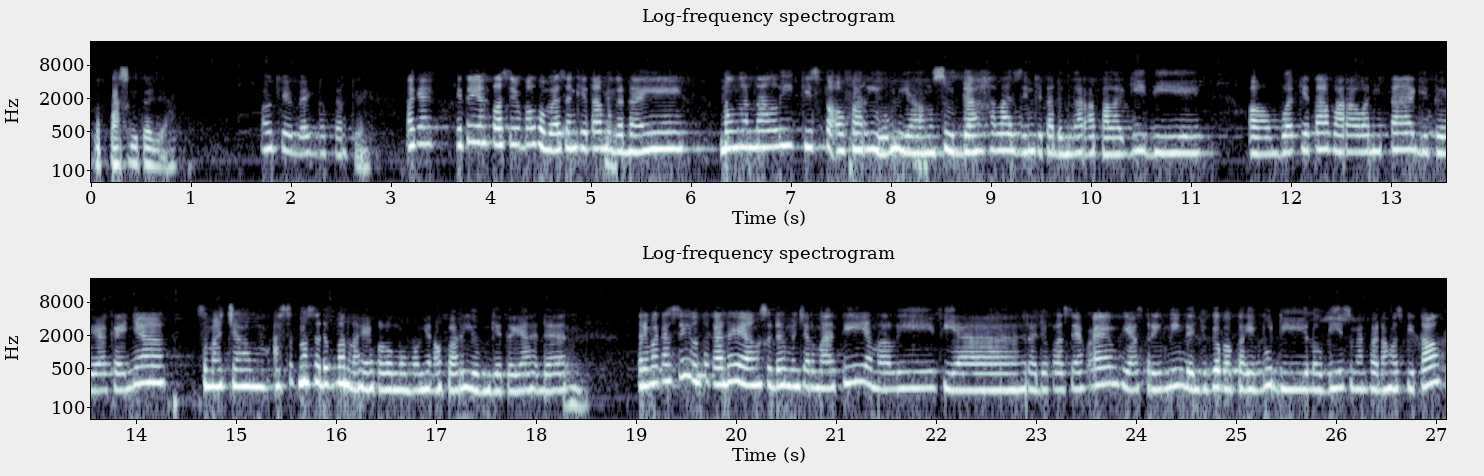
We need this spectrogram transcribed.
lepas gitu aja. Oke, okay, baik dokter. Okay. Oke, okay, itu ya fleksibel pembahasan kita mengenai mengenali kista ovarium yang sudah lazim kita dengar apalagi di um, buat kita para wanita gitu ya. Kayaknya semacam aset masa depan lah ya kalau ngomongin ovarium gitu ya. Dan hmm. terima kasih untuk Anda yang sudah mencermati yang melalui via Radio Kelas FM, via streaming dan juga Bapak Ibu di lobi Semen Padang Hospital.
